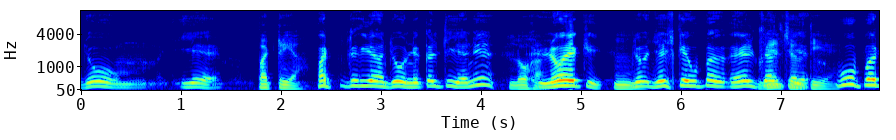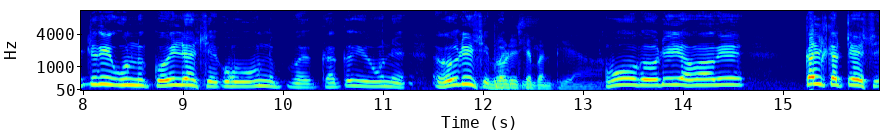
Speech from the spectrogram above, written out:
जो ये पटरिया पटरिया जो निकलती है ना लोहा लोहे की हम्म। जो जिसके ऊपर रेल चलती, चलती है, है। वो पटरी उन कोयले से वो उन ककड़ी उन रोडी से रोडी बनती से है बनती है हाँ। वो रोडी हमारे कलकत्ते से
